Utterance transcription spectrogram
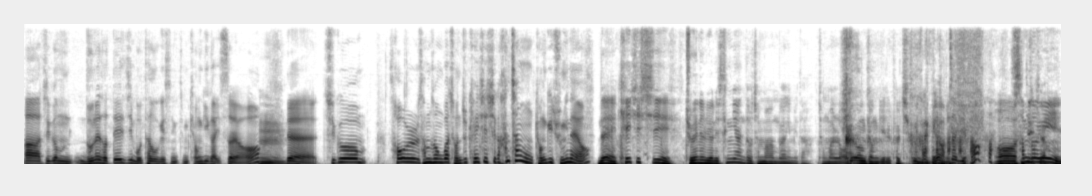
아 지금 눈에서 떼지 못하고 계신 지금 경기가 있어요. 음. 예. 지금 서울 삼성과 전주 KCC가 한창 경기 중이네요. 네, KCC 조현일 위원이 승리한다고 전망한 모양입니다. 정말로 어려운 경기를 펼치고 있는데요. 갑자기요? 어, 삼성이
